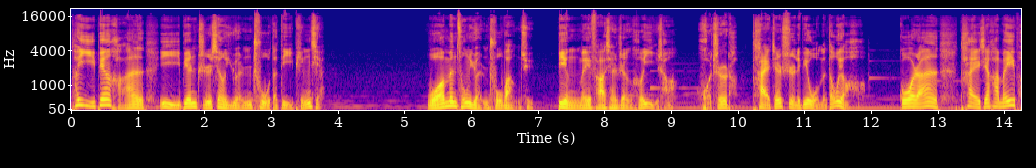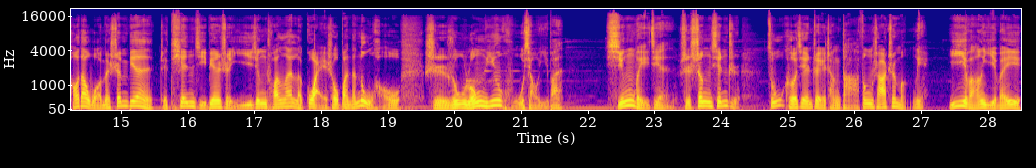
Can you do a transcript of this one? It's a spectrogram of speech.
他一边喊，一边指向远处的地平线。我们从远处望去，并没发现任何异常。我知道太监视力比我们都要好。果然，太监还没跑到我们身边，这天际边是已经传来了怪兽般的怒吼，是如龙吟虎啸一般。行未见，是声先至，足可见这场大风沙之猛烈。以往以为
